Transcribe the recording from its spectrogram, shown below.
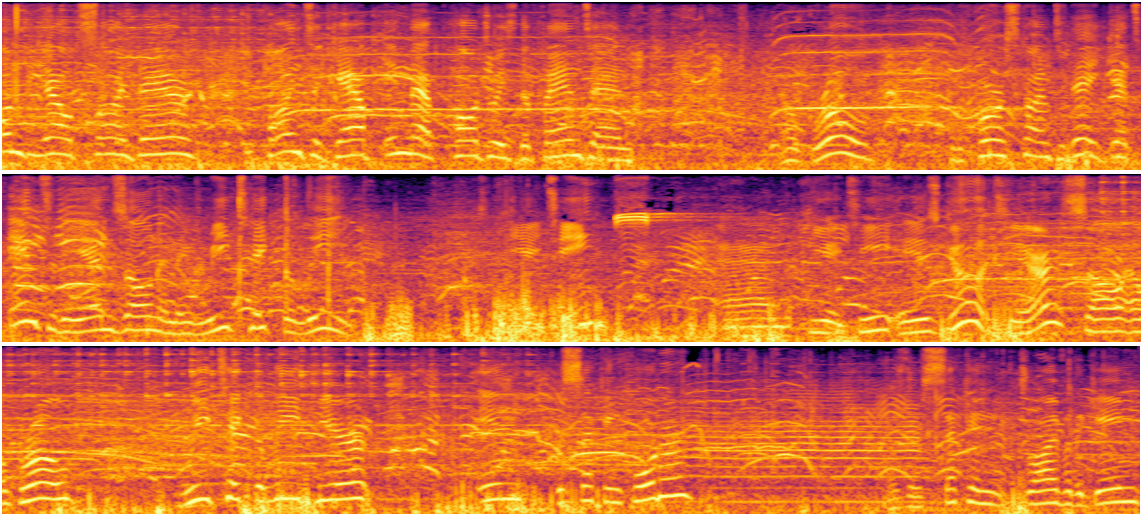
on the outside there. He finds a gap in that Padres defense, and Elk Grove, for the first time today, gets into the end zone and they retake the lead. There's the PAT, and the PAT is good here. So Elk Grove retake the lead here in the second quarter. As their second drive of the game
